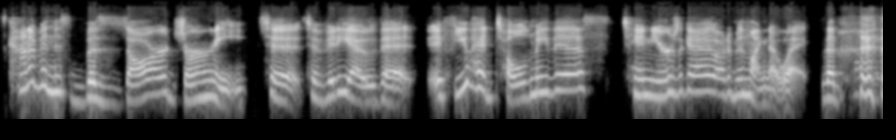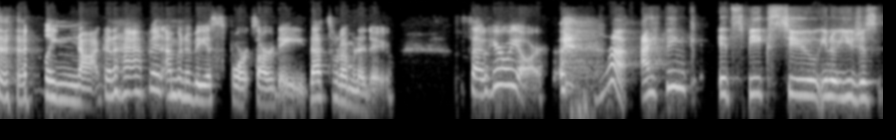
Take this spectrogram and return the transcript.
it's kind of been this bizarre journey to to video that if you had told me this 10 years ago i would have been like no way. That's definitely not going to happen. I'm going to be a sports rd that's what i'm going to do. So here we are. Yeah i think it speaks to you know you just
